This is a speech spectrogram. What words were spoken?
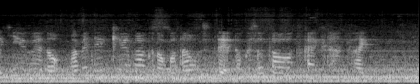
席上の豆電球マークのボタンを押して読書灯をお使いください。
